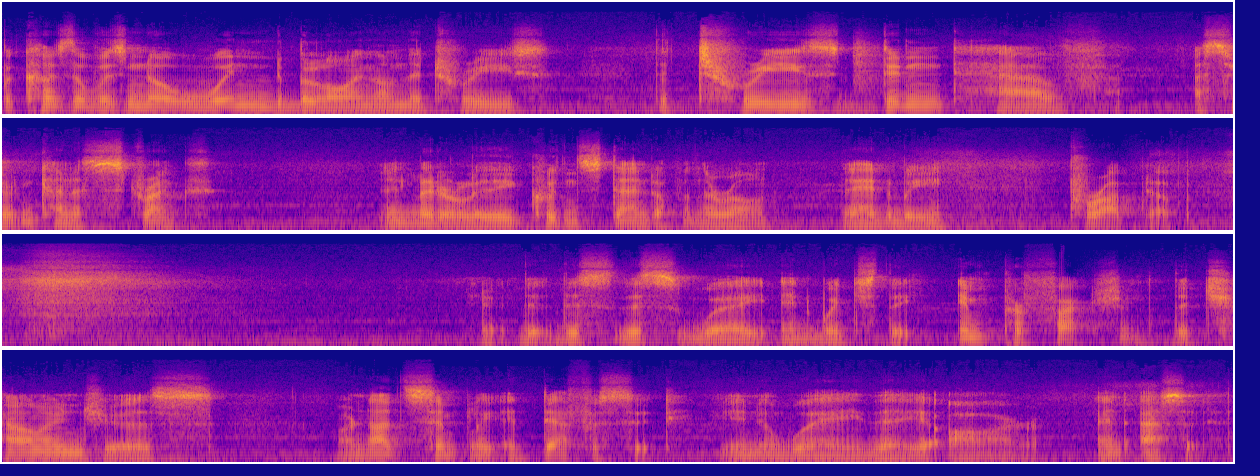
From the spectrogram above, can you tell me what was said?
because there was no wind blowing on the trees, the trees didn't have a certain kind of strength. And literally, they couldn't stand up on their own. They had to be propped up. This, this way in which the imperfection, the challenges, are not simply a deficit, in a way they are an asset.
